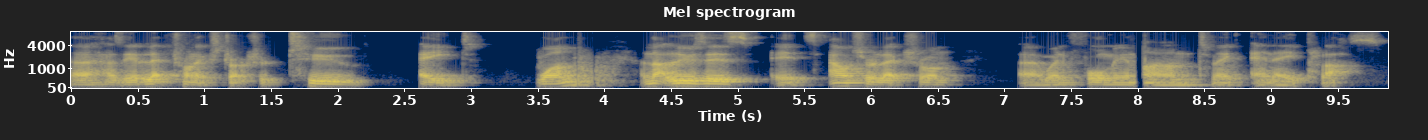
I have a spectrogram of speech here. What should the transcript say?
uh, has the electronic structure 2, 8, 1, and that loses its outer electron uh, when forming an ion to make Na+. plus.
